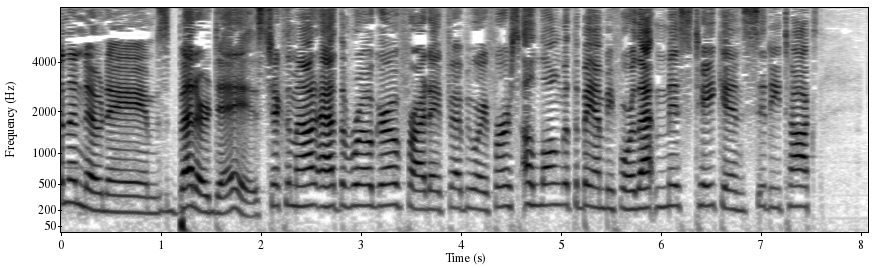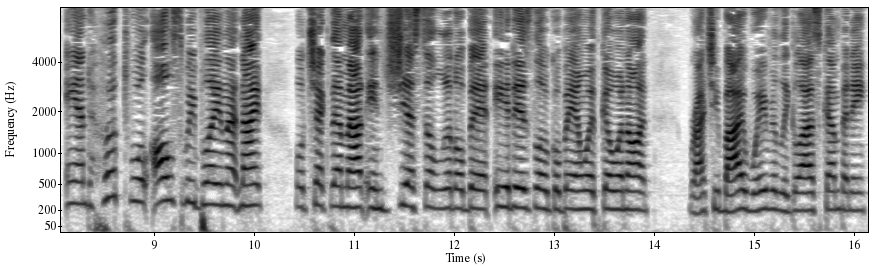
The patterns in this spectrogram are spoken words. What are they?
And the No Names, Better Days. Check them out at the Royal Grove Friday, February 1st, along with the band before that, Mistaken, City Talks, and Hooked will also be playing that night. We'll check them out in just a little bit. It is local bandwidth going on, brought to you by Waverly Glass Company.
